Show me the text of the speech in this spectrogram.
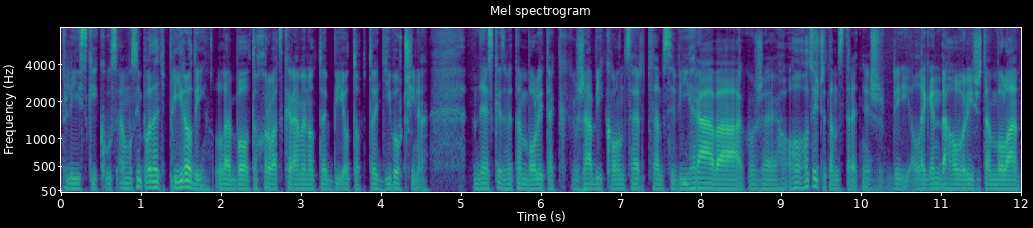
blízky kus a musím povedať prírody, lebo to chorvátske rameno to je biotop, to je divočina. Dnes, keď sme tam boli, tak žabý koncert, tam si vyhráva, akože ho, hoci čo tam stretneš. Legenda hovorí, že tam bola,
